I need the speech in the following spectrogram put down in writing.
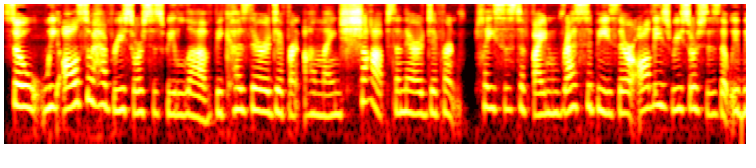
So, we also have resources we love because there are different online shops and there are different places to find recipes. There are all these resources that we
